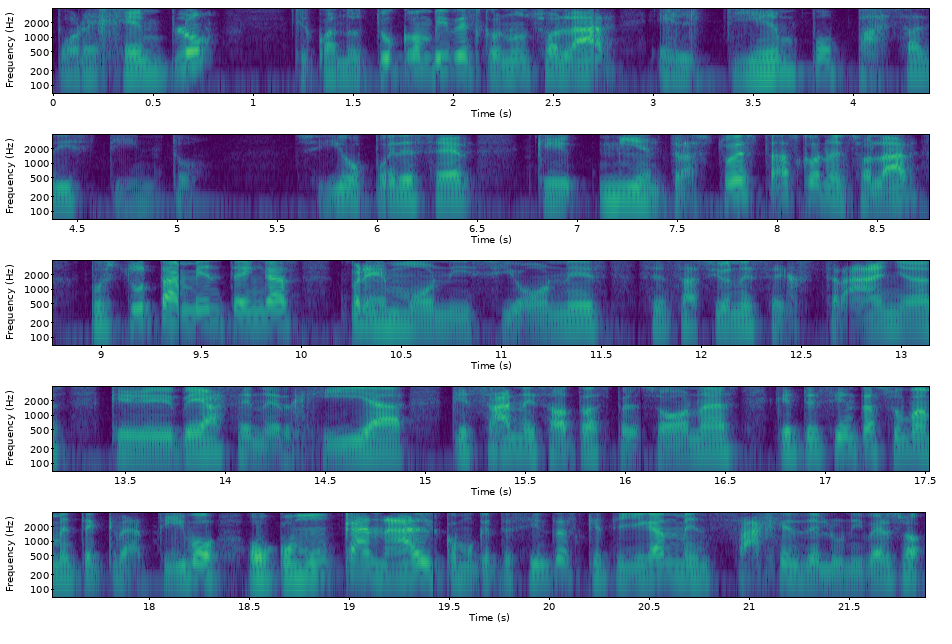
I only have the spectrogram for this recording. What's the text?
Por ejemplo, que cuando tú convives con un solar, el tiempo pasa distinto. Sí, o puede ser que mientras tú estás con el solar, pues tú también tengas premoniciones, sensaciones extrañas, que veas energía, que sanes a otras personas, que te sientas sumamente creativo o como un canal, como que te sientas que te llegan mensajes del universo.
